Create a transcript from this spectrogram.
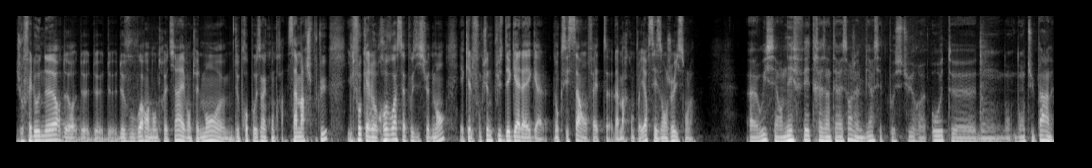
je vous fais l'honneur de, de, de, de- de vous voir en entretien, éventuellement euh, de proposer un contrat. Ça marche plus. Il faut qu'elle revoie sa positionnement et qu'elle fonctionne plus d'égal à égal. Donc c'est ça en fait la marque employeur, ces enjeux ils sont là. Euh, oui, c'est en effet très intéressant. J'aime bien cette posture euh, haute euh, dont, dont- dont tu parles.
